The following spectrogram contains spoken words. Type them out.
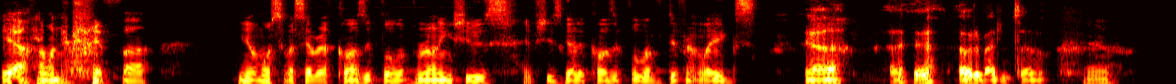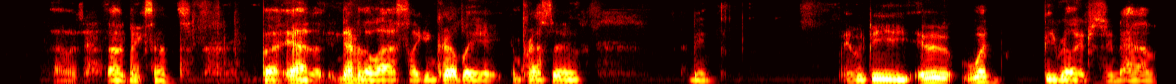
Yeah, I wonder if uh, you know, most of us have a closet full of running shoes. If she's got a closet full of different legs, Yeah, uh, yeah, I would imagine so. yeah, That would that would make sense. But yeah, nevertheless, like incredibly impressive. I mean, it would be it would be really interesting to have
